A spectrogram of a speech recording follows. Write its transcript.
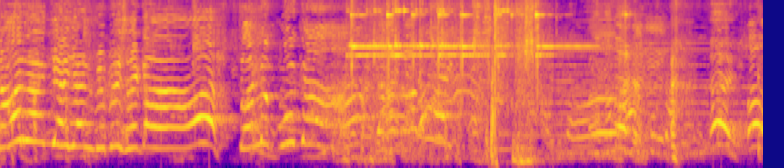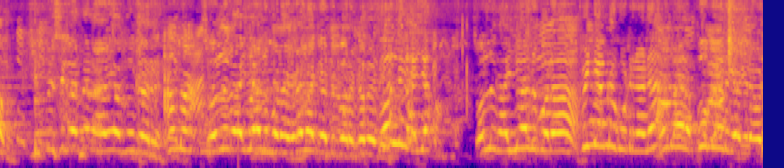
யாரு அங்கே என் விபீஷகா? சொல்லு பூக்கா. சொல்லுங்க ஐயான்னு போட. ஏன்னா கேட்டு போற சொல்லுங்க ஐயா சொல்லுங்க ஐயான்னு போட. பின்ன எப்படி கூட்டுறானே பூக்காடு கேட்கிறேன்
